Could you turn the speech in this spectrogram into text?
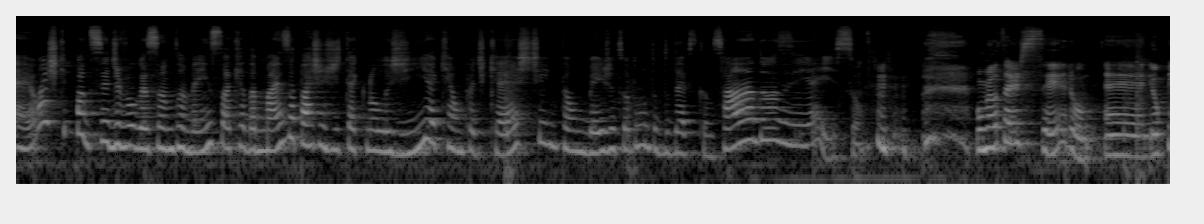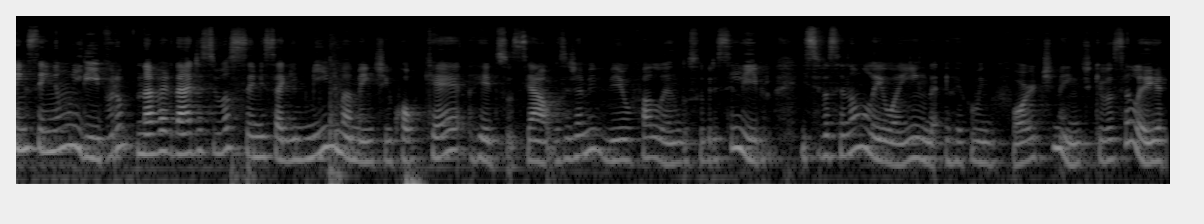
É, eu acho que pode ser divulgação também, só que é da mais a parte de tecnologia, que é um podcast. Então, beijo a todo mundo do Devs Cansados e é isso. O meu terceiro, é, eu pensei em um livro. Na verdade, se você me segue minimamente em qualquer rede social, você já me viu falando sobre esse livro. E se você não leu ainda, eu recomendo fortemente que você leia,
